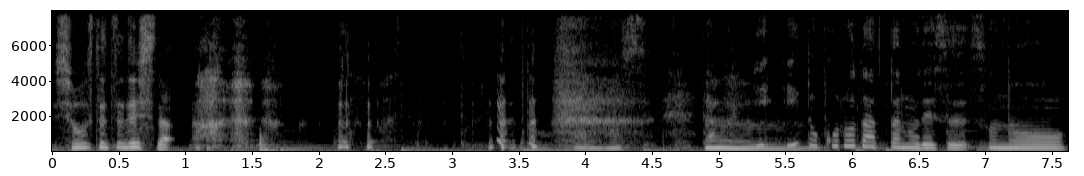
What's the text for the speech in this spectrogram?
小説でした。ありがとうございいいいところだったのですその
